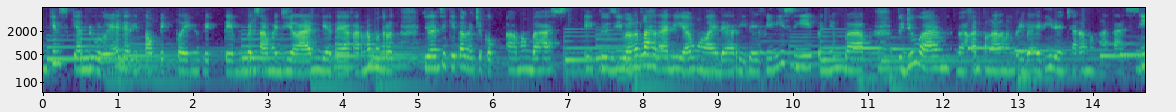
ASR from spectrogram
mungkin sekian dulu ya dari topik playing victim bersama Jilan gitu ya. Karena menurut Jilan sih kita udah cukup uh, membahas itu Z banget lah tadi ya. Mulai dari definisi penyebab tujuan bahkan pengalaman pribadi dan cara mengatasi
